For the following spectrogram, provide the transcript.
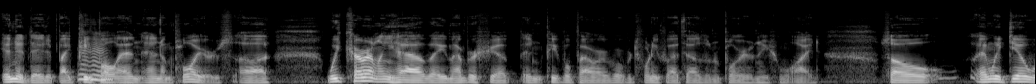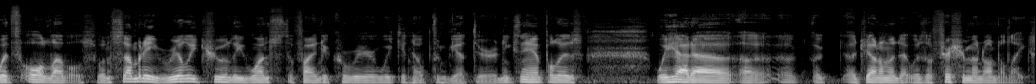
inundated by people and, and employers. Uh, we currently have a membership in People Power of over 25,000 employers nationwide. So, and we deal with all levels. When somebody really truly wants to find a career, we can help them get there. An example is we had a, a, a, a gentleman that was a fisherman on the lakes.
